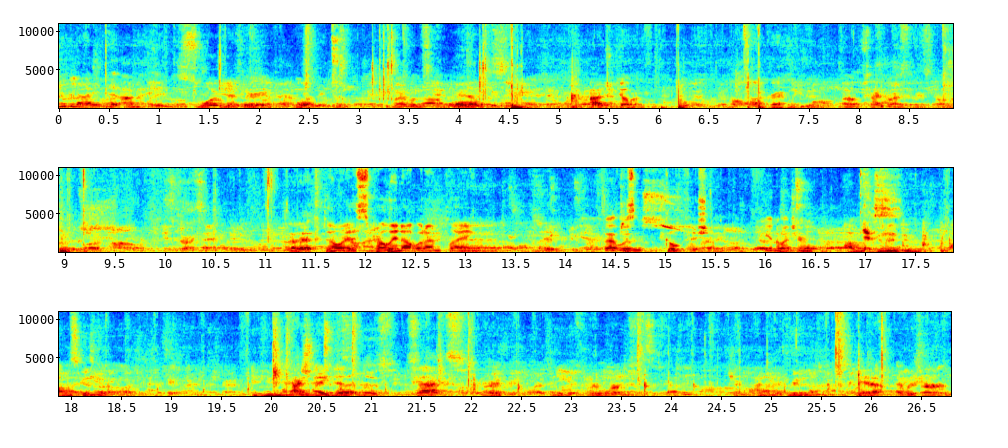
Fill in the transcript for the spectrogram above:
You might want to see. How'd you kill him? Oh, sacrifice the next one. Is that it? No way, this is probably not what I'm playing. That was Goldfishing. the end of my turn. Yes. I was gonna. If you actually did it, Luce. Sacks, right? And you get three worms. Yeah, every turn.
